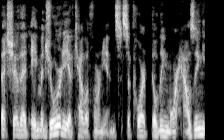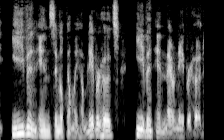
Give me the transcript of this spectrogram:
that show that a majority of Californians support building more housing, even in single family home neighborhoods, even in their neighborhood.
